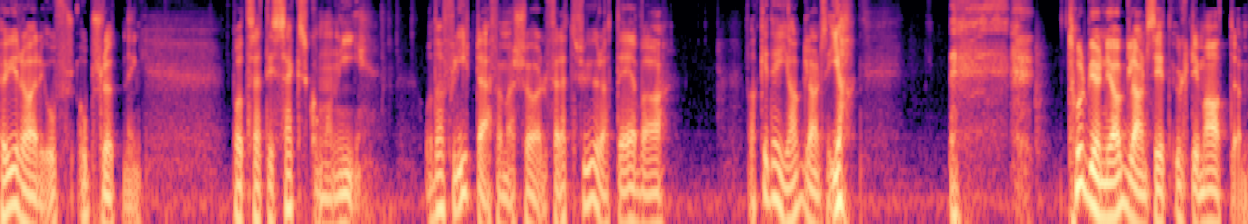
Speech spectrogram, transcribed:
Høyre har en oppslutning på 36,9. Og da flirte jeg for meg sjøl, for jeg tror at det var Var ikke det Jagland sitt Ja! Torbjørn Jagland sitt ultimatum.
